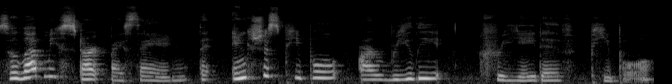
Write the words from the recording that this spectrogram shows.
So let me start by saying that anxious people are really creative people.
